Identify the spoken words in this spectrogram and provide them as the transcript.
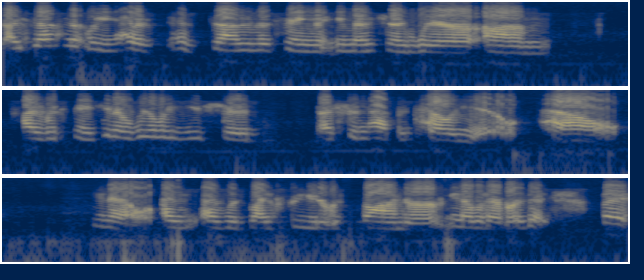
I definitely have, have done the thing that you mentioned where um, I would think, you know, really you should, I shouldn't have to tell you how, you know, I, I would like for you to respond or, you know, whatever. That, but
